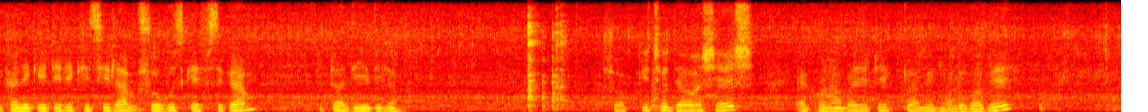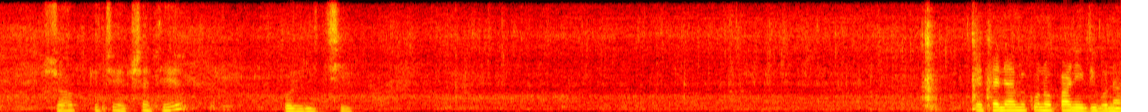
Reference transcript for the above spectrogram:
এখানে কেটে রেখেছিলাম সবুজ ক্যাপসিকাম ওটা দিয়ে দিলাম। সব কিছু দেওয়া শেষ। এখন আবার এটা একটু আমি ভালোভাবে সব কিছু একসাথে করে নিচ্ছি। এখানে আমি কোনো পানি দিব না।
